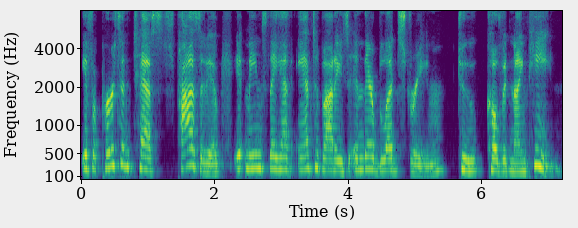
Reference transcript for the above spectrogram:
If a person tests positive, it means they have antibodies in their bloodstream to COVID 19.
